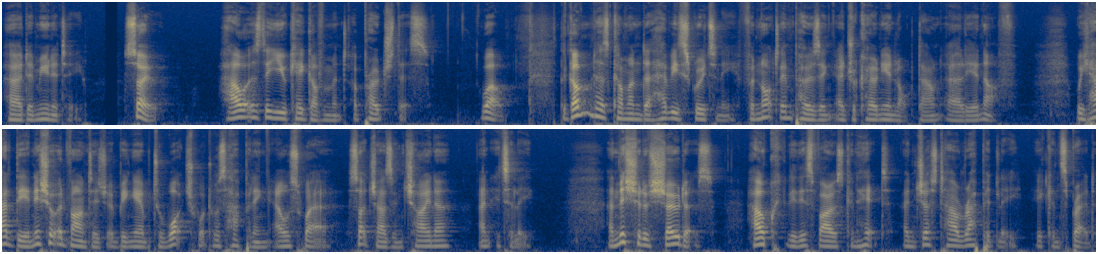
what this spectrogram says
herd immunity. So, how has the UK government approached this? Well, the government has come under heavy scrutiny for not imposing a draconian lockdown early enough. We had the initial advantage of being able to watch what was happening elsewhere, such as in China and Italy. And this should have showed us how quickly this virus can hit and just how rapidly it can spread.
